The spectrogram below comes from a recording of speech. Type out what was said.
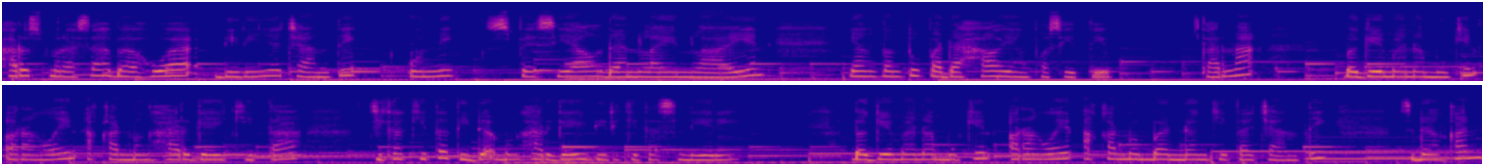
harus merasa bahwa dirinya cantik, unik, spesial, dan lain-lain yang tentu pada hal yang positif. Karena Bagaimana mungkin orang lain akan menghargai kita jika kita tidak menghargai diri kita sendiri? Bagaimana mungkin orang lain akan memandang kita cantik, sedangkan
